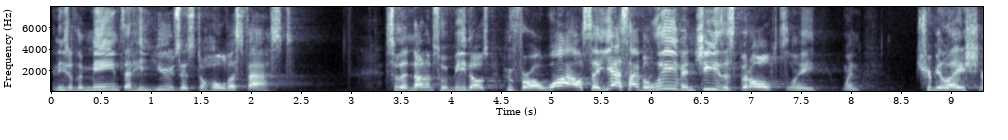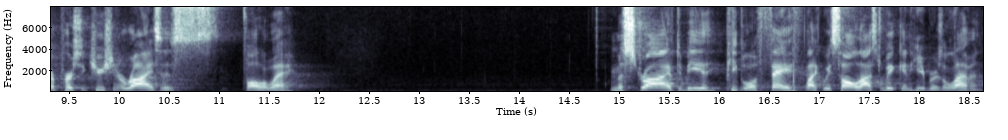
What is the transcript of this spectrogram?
And these are the means that he uses to hold us fast so that none of us would be those who for a while say, Yes, I believe in Jesus, but ultimately, when tribulation or persecution arises, fall away. We must strive to be people of faith, like we saw last week in Hebrews 11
